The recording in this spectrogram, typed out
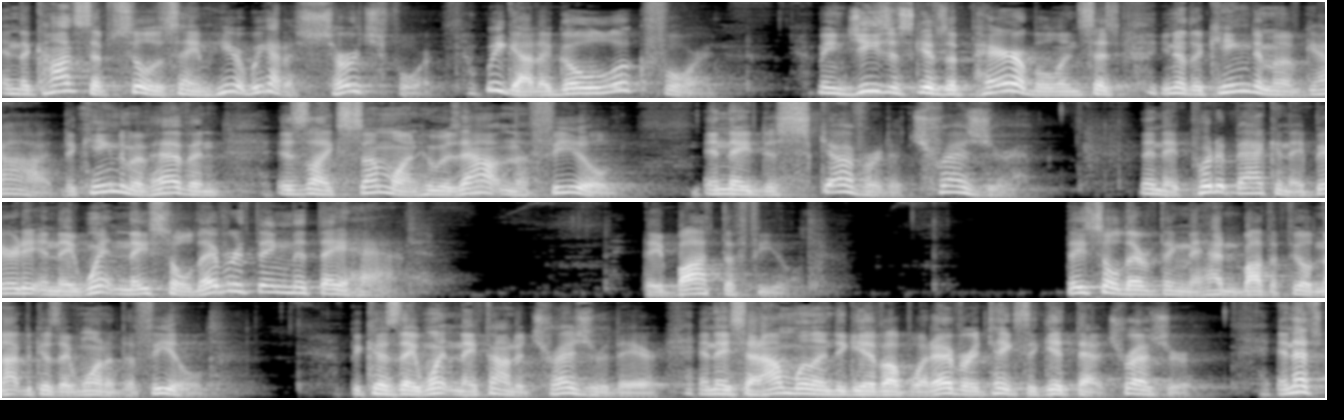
And the concept's still the same here. We got to search for it, we got to go look for it. I mean, Jesus gives a parable and says, you know, the kingdom of God, the kingdom of heaven is like someone who was out in the field and they discovered a treasure. Then they put it back and they buried it and they went and they sold everything that they had. They bought the field. They sold everything they had and bought the field, not because they wanted the field, because they went and they found a treasure there. And they said, I'm willing to give up whatever it takes to get that treasure. And that's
